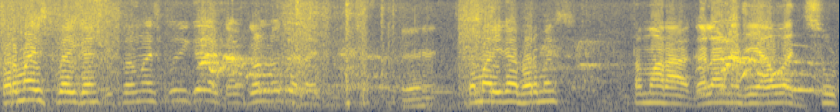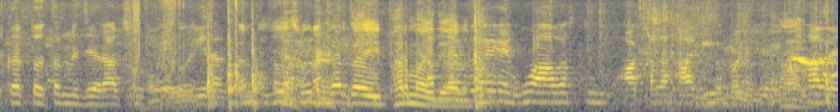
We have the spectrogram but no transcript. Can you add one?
ફરમાઈશ ભાઈ કઈ. ફરમાઈશ પૂરી કરે તમારી કઈ ફરમાઈશ? તમારા ગલાને જે અવાજ શૂટ કરતો તમને જે રાગ શૂટ કરતો એ રાગ તમને જે શૂટ કરતો એ ફરમાવી દેવાનું. હું આ વસ્તુ આ કલા આ ગીત આવે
